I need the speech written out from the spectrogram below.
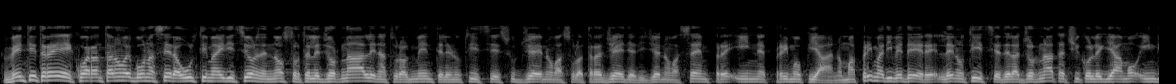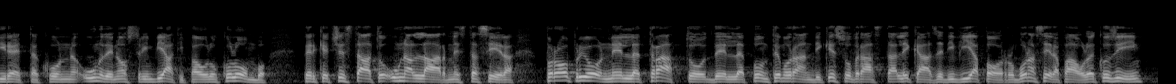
23 e 49, buonasera, ultima edizione del nostro telegiornale, naturalmente le notizie su Genova, sulla tragedia di Genova sempre in primo piano, ma prima di vedere le notizie della giornata ci colleghiamo in diretta con uno dei nostri inviati, Paolo Colombo, perché c'è stato un allarme stasera proprio nel tratto del Ponte Morandi che sovrasta le case di Via Porro. Buonasera Paolo, è così?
